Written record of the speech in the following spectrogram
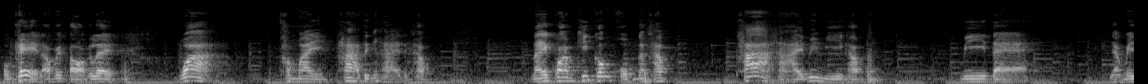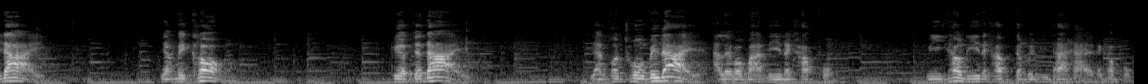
โอเค เราไปต่อกันเลย ว่าทำไมท่าถึงหายนะครับ ในความคิดของผมนะครับถ้าหายไม่มีครับ มีแต่ยังไม่ได้ ยังไม่คล่อง เกือบจะได้ ยังคอนโทรลไม่ได้อะไรประมาณนี้นะครับผม มีเท่านี้นะครับจะไม่มีท่าหายนะครับผม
